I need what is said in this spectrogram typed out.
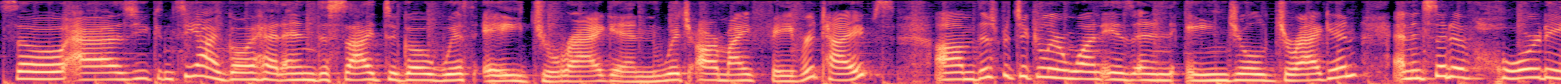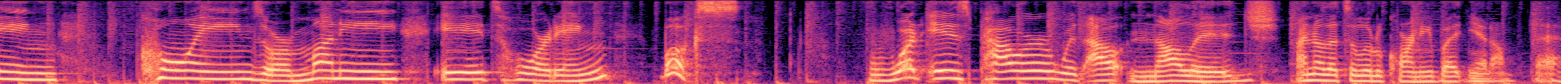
So as you can see, I go ahead and decide to go with a dragon, which are my favorite types. Um, this particular one is an angel dragon. And instead of hoarding coins or money, it's hoarding books. What is power without knowledge? I know that's a little corny, but you know. Eh.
